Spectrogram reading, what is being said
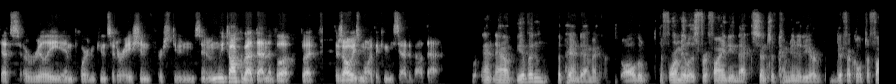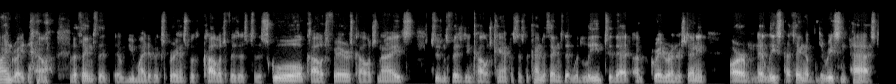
that's a really important consideration for students. And we talk about that in the book, but there's always more that can be said about that. Now, given the pandemic, all the, the formulas for finding that sense of community are difficult to find right now. the things that you might have experienced with college visits to the school, college fairs, college nights, students visiting college campuses, the kind of things that would lead to that uh, greater understanding are at least a thing of the recent past.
